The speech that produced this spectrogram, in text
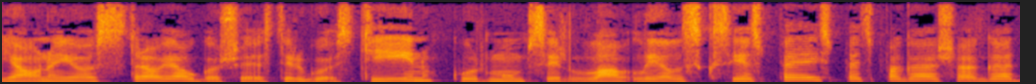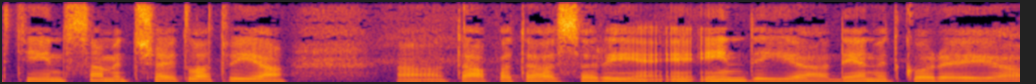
jaunajos strauji augošajos tirgos Ķīnu, kur mums ir lielisks iespējas pēc pagājušā gada Ķīnas samita šeit Latvijā. Uh, tāpat tās arī Indijā, Dienvidkorejā,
